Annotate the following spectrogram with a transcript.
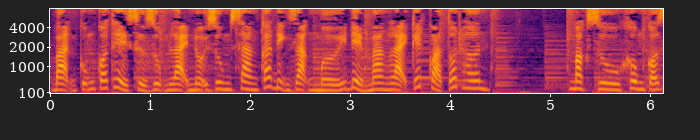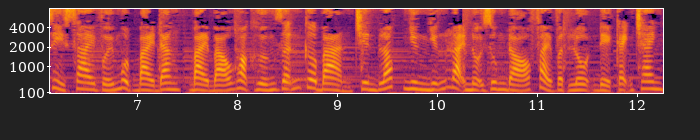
bạn cũng có thể sử dụng lại nội dung sang các định dạng mới để mang lại kết quả tốt hơn. Mặc dù không có gì sai với một bài đăng, bài báo hoặc hướng dẫn cơ bản trên blog nhưng những loại nội dung đó phải vật lộn để cạnh tranh.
